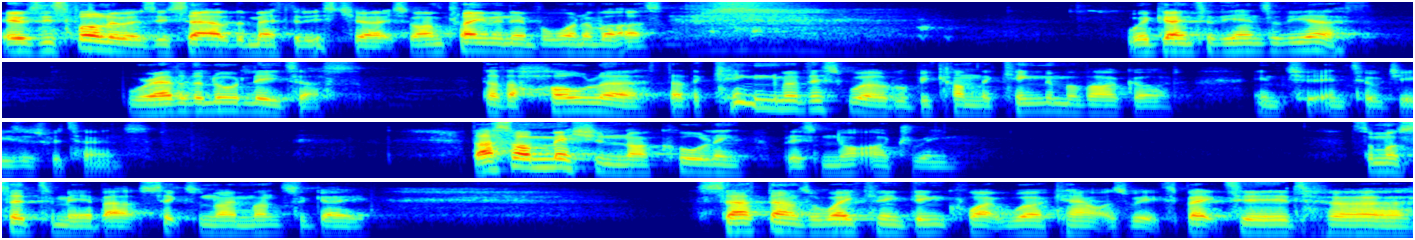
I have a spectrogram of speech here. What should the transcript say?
it was his followers who set up the Methodist Church, so I'm claiming him for one of ours. We're going to the ends of the earth, wherever the Lord leads us, that the whole earth, that the kingdom of this world will become the kingdom of our God until Jesus returns. That's our mission and our calling, but it's not our dream. Someone said to me about six or nine months ago, Southdown's awakening didn't quite work out as we expected. Uh,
